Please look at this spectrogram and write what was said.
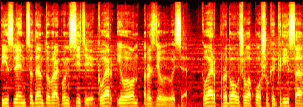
Після інциденту в Ракун Сіті Клер і Леон розділилися. Клер продовжила пошуки Кріса,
